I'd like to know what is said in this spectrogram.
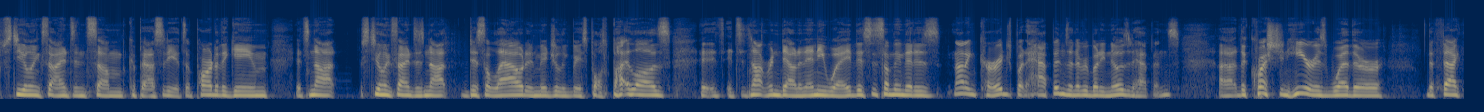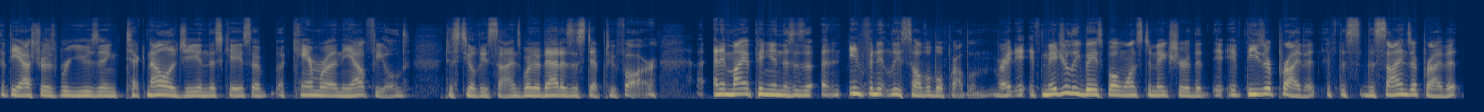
stealing signs in some capacity. It's a part of the game. It's not stealing signs is not disallowed in Major League Baseball's bylaws. It's, it's not written down in any way. This is something that is not encouraged, but happens, and everybody knows it happens. Uh, the question here is whether the fact that the Astros were using technology, in this case, a, a camera in the outfield, to steal these signs, whether that is a step too far. And in my opinion, this is a, an infinitely solvable problem, right? If Major League Baseball wants to make sure that if these are private, if the, the signs are private,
